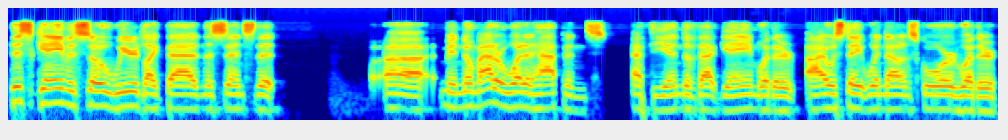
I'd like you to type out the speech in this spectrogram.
this game is so weird like that in the sense that uh, I mean, no matter what had happened at the end of that game, whether Iowa State went down and scored, whether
